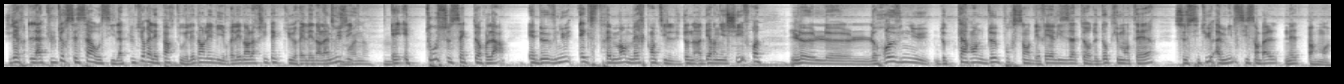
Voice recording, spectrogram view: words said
je veux dire, la culture, c'est ça aussi. La culture, elle est partout. Elle est dans les livres, elle est dans l'architecture, elle est dans la musique. Et, et tout ce secteur-là est devenu extrêmement mercantile. Je donne un dernier chiffre. Le, le, le revenu de 42% des réalisateurs de documentaires se situe à 1600 balles net par mois.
